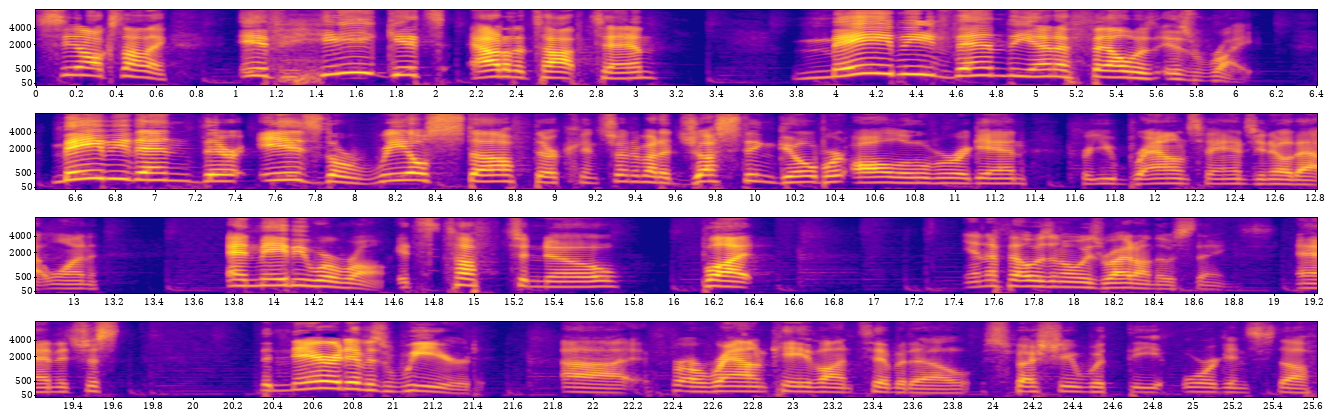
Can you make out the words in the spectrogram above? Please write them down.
Seahawks nine. If he gets out of the top 10, maybe then the NFL is, is right. Maybe then there is the real stuff. They're concerned about a Justin Gilbert all over again. For you Browns fans, you know that one. And maybe we're wrong. It's tough to know, but NFL isn't always right on those things. And it's just the narrative is weird uh, for around Kayvon Thibodeaux, especially with the Oregon stuff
